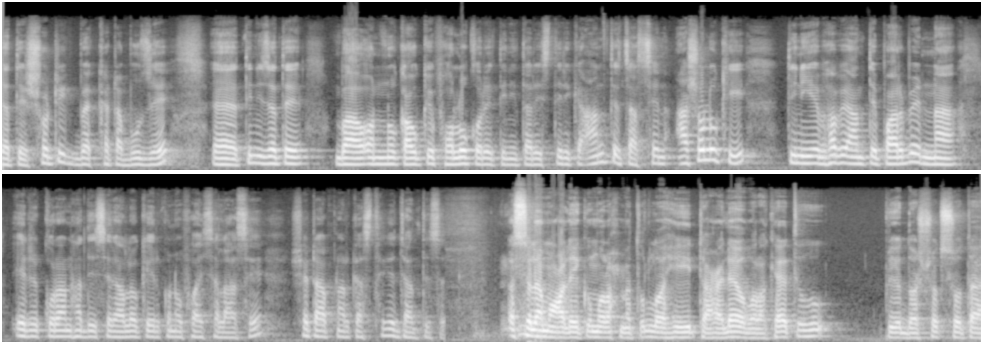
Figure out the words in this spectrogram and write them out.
যাতে সঠিক ব্যাখ্যাটা বুঝে তিনি যাতে বা অন্য কাউকে ফলো করে তিনি তার স্ত্রীকে আনতে চাচ্ছেন, আসলেও কি তিনি এভাবে আনতে পারবেন না, এর কোরআন হাদিসের আলোকে এর কোনো ফয়সালা আছে, সেটা আপনার কাছ থেকে জানতে চাই। আসসালামু আলাইকুম রহমতুল্লাহি তাহলে বরাকাতুহ প্রিয় দর্শক শ্রোতা,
